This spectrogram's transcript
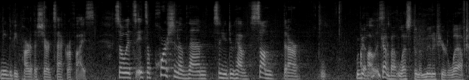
need to be part of the shared sacrifice. So it's it's a portion of them. So you do have some that are We've got, we've opposed. got about less than a minute here left.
